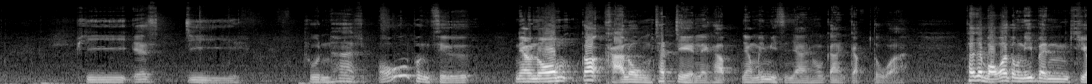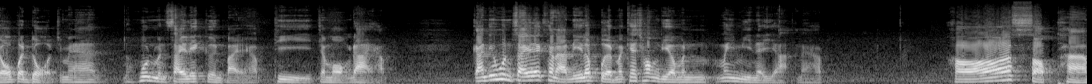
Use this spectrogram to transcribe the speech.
56 PSG ทุน 50 โอ้เพิ่งซื้อ แนวโน้มก็ขาลงชัดเจนเลยครับ ยังไม่มีสัญญาณของการกลับตัว ถ้าจะบอกว่าตรงนี้เป็นเขียวประโดดใช่ไหมฮะหุ้นมันไซส์เล็กเกินไปครับ ที่จะมองได้ครับ การที่หุ้นไซส์เล็กขนาดนี้แล้วเปิดมาแค่ช่องเดียวมันไม่มีนัยยะนะครับ ขอสอบถาม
